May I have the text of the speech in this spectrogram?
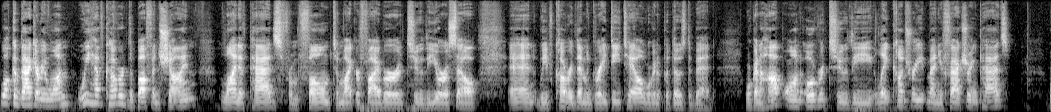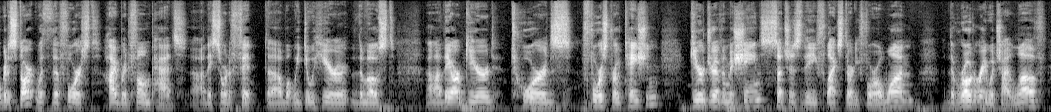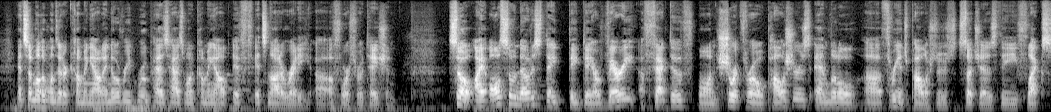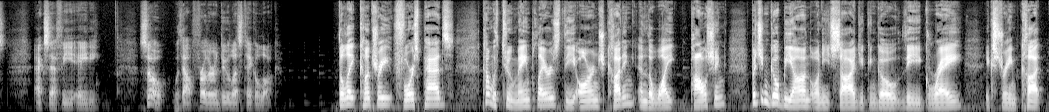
Welcome back everyone. We have covered the Buff and Shine line of pads from foam to microfiber to the Eurocell and we've covered them in great detail. We're going to put those to bed. We're going to hop on over to the Lake Country manufacturing pads. We're going to start with the Force hybrid foam pads. Uh, they sort of fit uh, what we do here the most. Uh, they are geared towards forced rotation, gear driven machines such as the Flex 3401, the rotary, which I love, and some other ones that are coming out. I know Rupes has one coming out if it's not already uh, a forced rotation. So I also noticed they, they, they are very effective on short throw polishers and little uh, 3 inch polishers such as the Flex XFE 80. So without further ado, let's take a look. The Lake Country force pads come with two main players, the orange cutting and the white polishing, but you can go beyond on each side. You can go the gray extreme cut,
